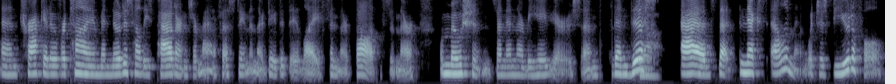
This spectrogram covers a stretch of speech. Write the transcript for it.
and track it over time and notice how these patterns are manifesting in their day to day life and their thoughts and their emotions and in their behaviors. And then this yeah. adds that next element, which is beautiful,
